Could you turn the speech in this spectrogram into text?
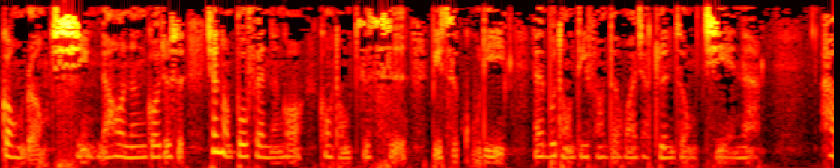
共融性，然后能够就是相同部分能够共同支持、彼此鼓励，但是不同地方的话叫尊重、接纳。好，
